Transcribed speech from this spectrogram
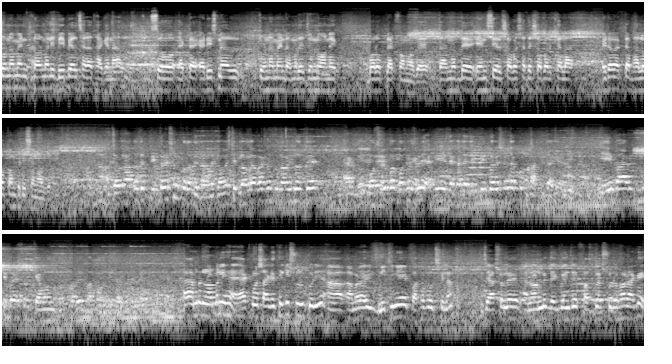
টুর্নামেন্ট নর্মালি বিপিএল ছাড়া থাকে না সো একটা অ্যাডিশনাল টুর্নামেন্ট আমাদের জন্য অনেক বড় প্ল্যাটফর্ম হবে। তার মধ্যে এনসিএল সবার সাথে সবার খেলা, এটাও একটা ভালো কম্পিটিশন হবে। আপনাদের প্রিপারেশন মানে বছরের পর বছর দেখা যায় প্রিপারেশনটা খুব থাকে। এবার প্রিপারেশন কেমন হবে আমরা নর্মালি হ্যাঁ এক মাস আগে থেকে শুরু করি। আমরা ওই মিটিংয়ে কথা বলছিলাম যে আসলে নর্মালি দেখবেন যে ফার্স্ট ক্লাস শুরু হওয়ার আগে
